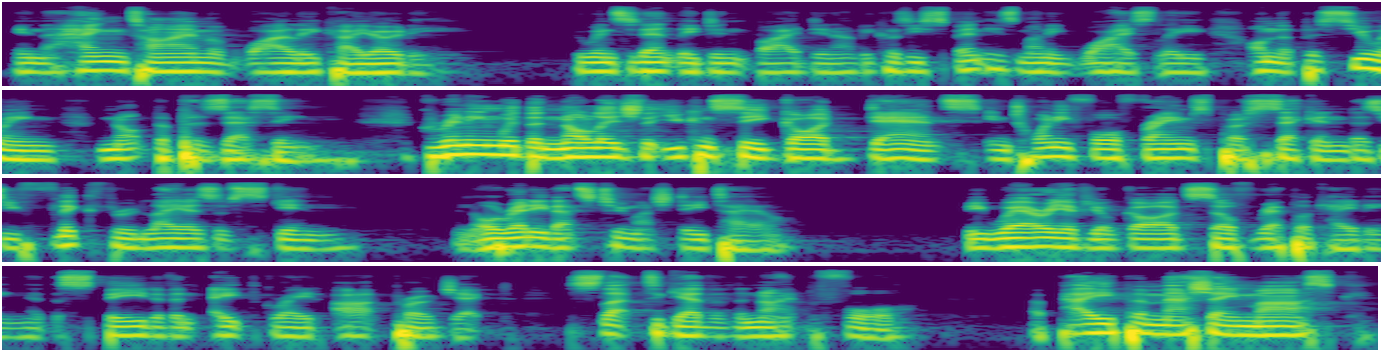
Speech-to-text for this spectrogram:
in the hang time of Wile E. Coyote who incidentally didn't buy dinner because he spent his money wisely on the pursuing, not the possessing. Grinning with the knowledge that you can see God dance in 24 frames per second as you flick through layers of skin. And already that's too much detail. Be wary of your God self replicating at the speed of an eighth grade art project slapped together the night before. A paper mache mask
